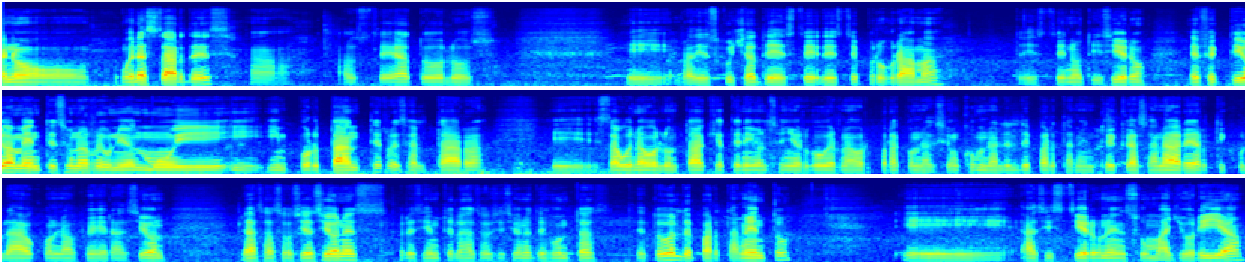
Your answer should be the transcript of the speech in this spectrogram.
Bueno, buenas tardes a, usted, a todos los eh, radioescuchas de este, de este programa, de este noticiero. Efectivamente es una reunión muy importante resaltar eh, esta buena voluntad que ha tenido el señor gobernador para con la acción comunal del departamento de Casanare, articulado con la federación, las asociaciones, presidentes de las asociaciones de juntas de todo el departamento, eh, asistieron en su mayoría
